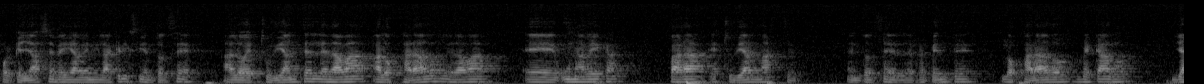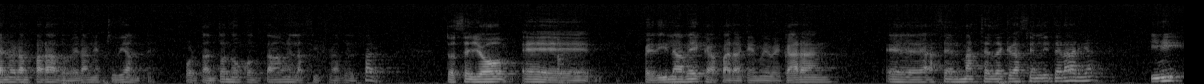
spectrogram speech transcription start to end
porque ya se veía venir la crisis, entonces a los estudiantes le daba, a los parados le daba eh, una beca para estudiar máster. Entonces, de repente, los parados becados ya no eran parados, eran estudiantes. Por tanto, no contaban en las cifras del paro. Entonces yo eh, pedí la beca para que me becaran eh, hacer máster de creación literaria y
